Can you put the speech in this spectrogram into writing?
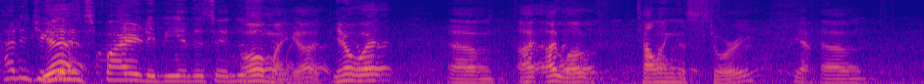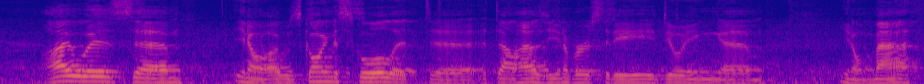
How did you get inspired to be in this industry? Oh my God! You know what? Um, I, I love telling this story. Yeah. Um, I was, um, you know, I was going to school at uh, at Dalhousie University, doing, um, you know, math,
